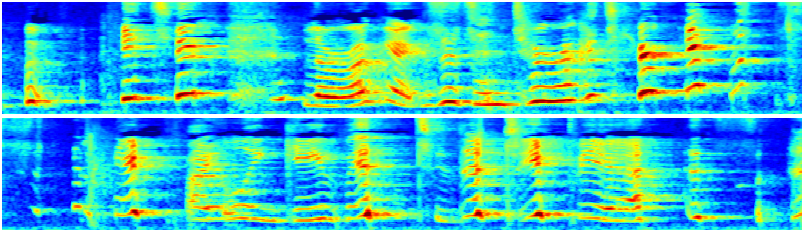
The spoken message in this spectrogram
I took the wrong exits and turns. I finally gave in to the GPS.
